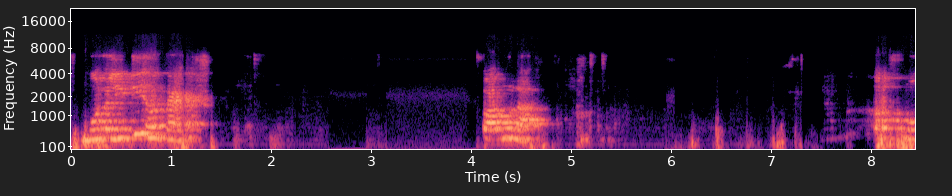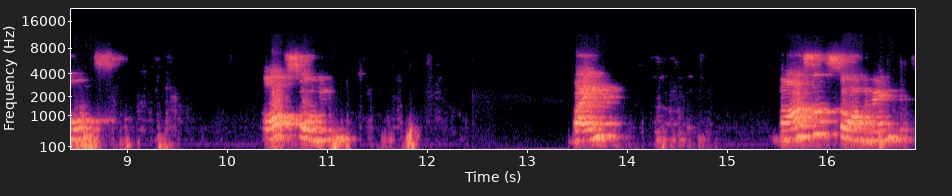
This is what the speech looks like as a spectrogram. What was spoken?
मोललिटी होता है formula of moles of solute by mass of solvent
